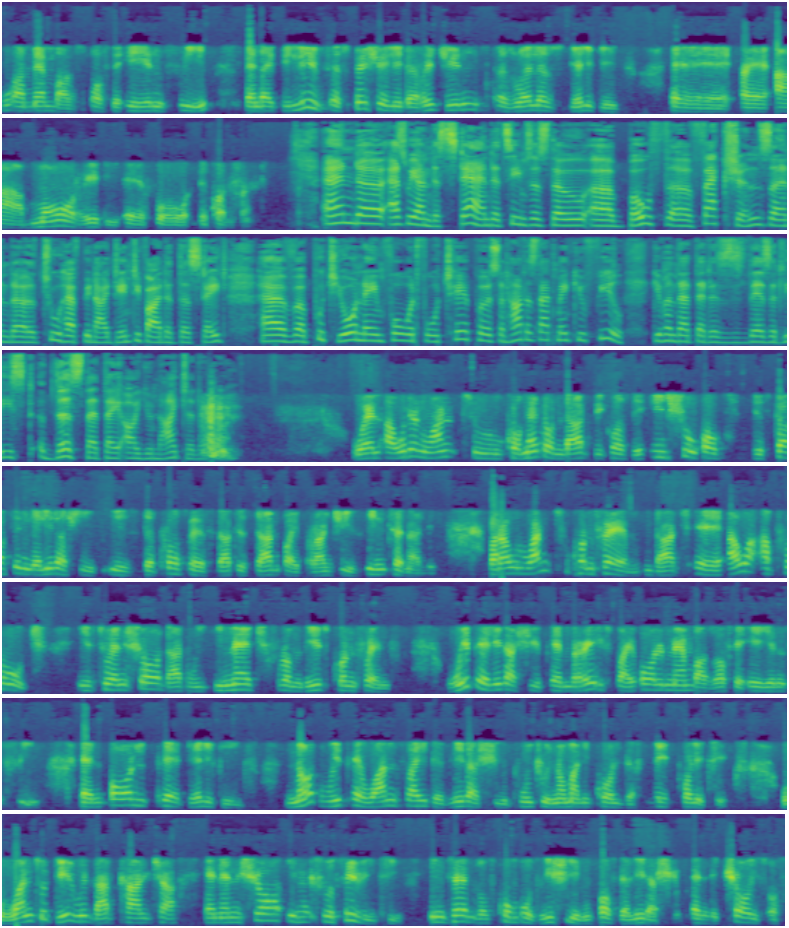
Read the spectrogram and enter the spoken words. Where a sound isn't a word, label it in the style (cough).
who are members of the ANC. And I believe especially the regions as well as delegates uh, are more ready uh, for the conference. And uh, as we understand, it seems as though uh, both uh, factions, and uh, two have been identified at this stage, have uh, put your name forward for chairperson. How does that make you feel, given that that is, there's at least this that they are united? (coughs) Well, I wouldn't want to comment on that because the issue of discussing the leadership is the process that is done by branches internally. But I would want to confirm that uh, our approach is to ensure that we emerge from this conference with a leadership embraced by all members of the ANC and all the delegates, not with a one-sided leadership, which we normally call the state politics. We want to deal with that culture and ensure inclusivity in terms of composition of the leadership and the choice of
